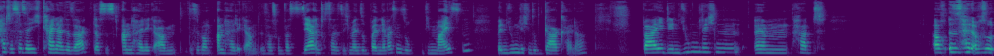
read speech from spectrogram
hat es tatsächlich keiner gesagt, dass es an Heiligabend, dass der Baum an Heiligabend ins Haus kommt, was sehr interessant ist. Ich meine, so bei den Erwachsenen so die meisten, bei den Jugendlichen so gar keiner. Bei den Jugendlichen ähm, hat auch, ist es halt auch so,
